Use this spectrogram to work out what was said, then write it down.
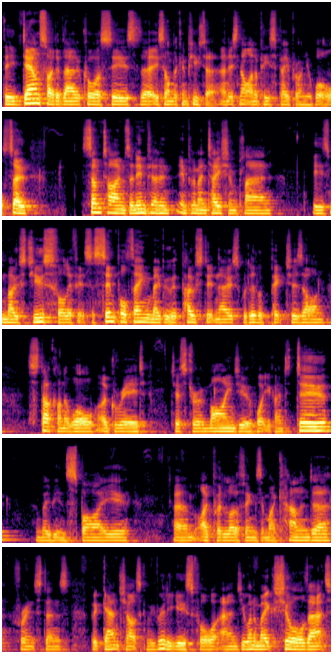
The downside of that, of course, is that it's on the computer and it's not on a piece of paper on your wall. So sometimes an implementation plan is most useful if it's a simple thing, maybe with post-it notes with little pictures on, stuck on a wall, a grid, just to remind you of what you're going to do and maybe inspire you. Um, I put a lot of things in my calendar, for instance, but Gantt charts can be really useful and you want to make sure that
